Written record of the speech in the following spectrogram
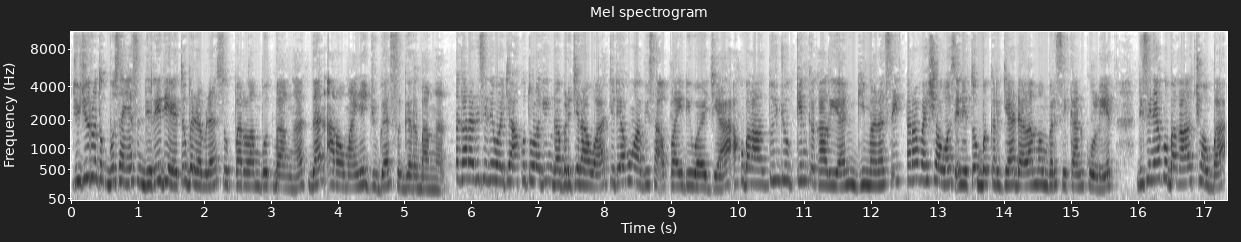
Jujur untuk busanya sendiri dia itu benar-benar super lembut banget dan aromanya juga seger banget. Karena di sini wajah aku tuh lagi nggak berjerawat, jadi aku nggak bisa apply di wajah. Aku bakal tunjukin ke kalian gimana sih cara facial wash ini tuh bekerja dalam membersihkan kulit. Di sini aku bakal coba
